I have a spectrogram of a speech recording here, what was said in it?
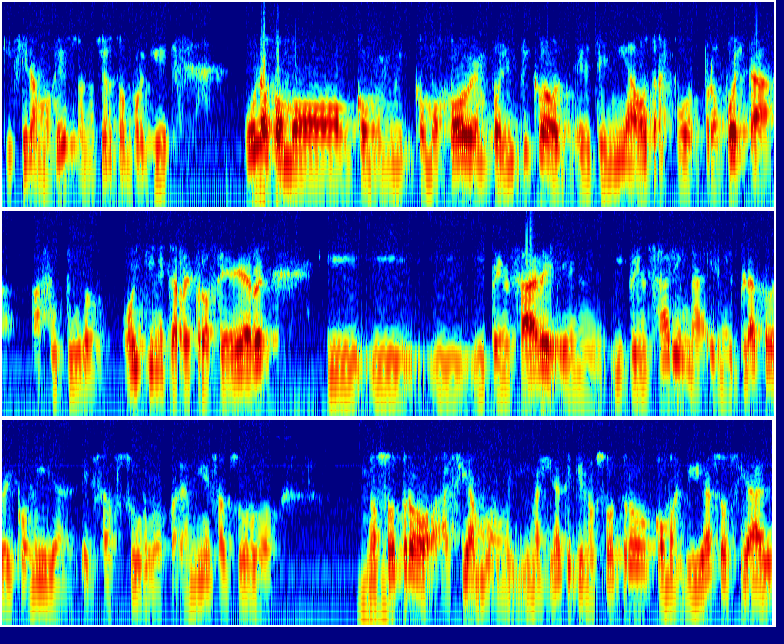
quisiéramos eso, ¿no es cierto? Porque uno como, como, como joven político eh, tenía otras propuestas a futuro. Hoy tiene que retroceder y, y, pensar en y pensar en, en el plato de comida. Es absurdo, para mí es absurdo. Nosotros hacíamos, imagínate que nosotros como actividad social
